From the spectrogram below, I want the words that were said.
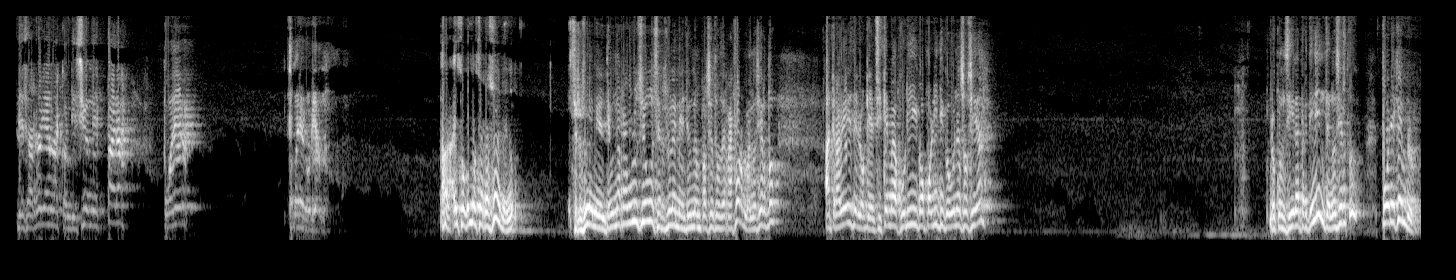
desarrollan las condiciones para poder tomar el gobierno. Ahora, ¿eso cómo se resuelve, no? Se resuelve mediante una revolución o se resuelve mediante un proceso de reforma, ¿no es cierto? A través de lo que el sistema jurídico político de una sociedad lo considera pertinente, ¿no es cierto? Por ejemplo,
